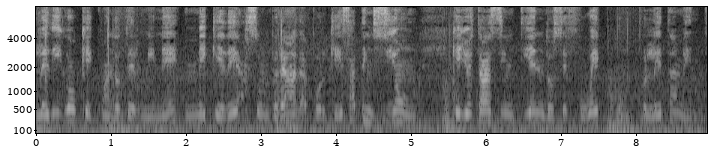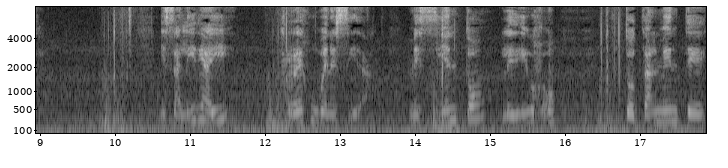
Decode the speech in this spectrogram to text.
le digo que cuando terminé me quedé asombrada porque esa tensión que yo estaba sintiendo se fue completamente. Y salí de ahí rejuvenecida. Me siento, le digo, totalmente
